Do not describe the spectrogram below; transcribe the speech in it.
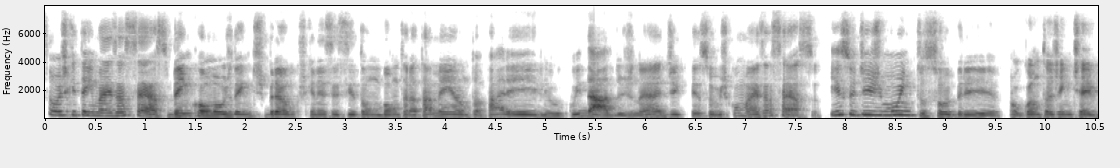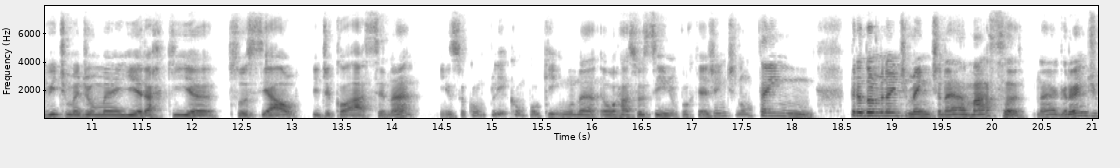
são os que têm mais acesso, bem como os dentes brancos que necessitam um bom tratamento, aparelho, cuidados, né, de pessoas com mais acesso. Isso diz muito sobre o quanto a gente é vítima de uma hierarquia social e de classe, né? Isso complica um pouquinho né, o raciocínio, porque a gente não tem, predominantemente, né, a massa, né, a grande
